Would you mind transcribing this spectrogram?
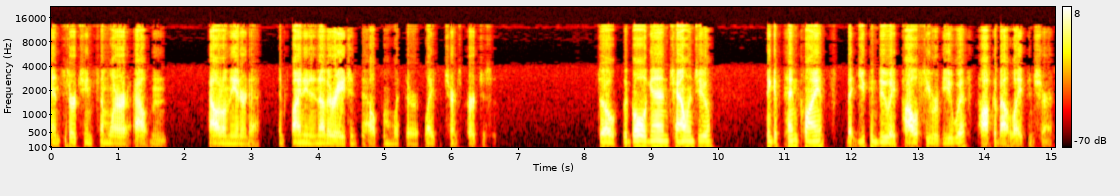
and searching somewhere out out on the internet and finding another agent to help them with their life insurance purchases. So the goal again, challenge you. Think of 10 clients that you can do a policy review with, talk about life insurance.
